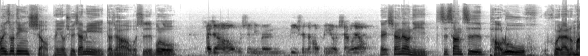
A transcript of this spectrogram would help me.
欢迎收听小朋友学加密。大家好，我是布鲁。大家好，我是你们币圈的好朋友香料。哎，香料，你是上次跑路回来了吗？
